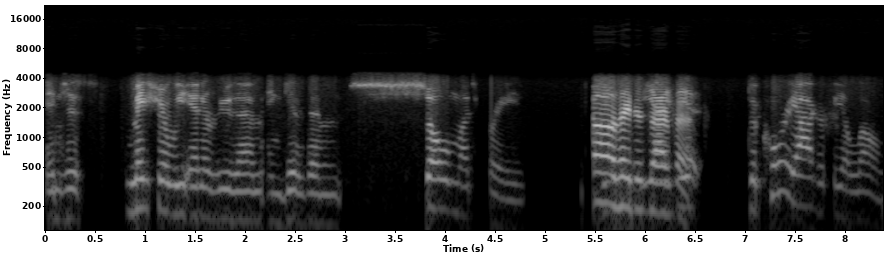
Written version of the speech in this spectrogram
and just make sure we interview them and give them so much praise. Oh, they The deserve idea- it. The choreography alone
